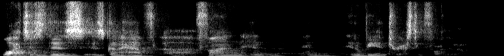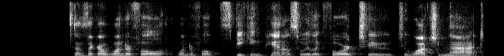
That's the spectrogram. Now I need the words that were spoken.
watches this is going to have uh, fun and and it'll be interesting for them Sounds like a wonderful, wonderful speaking panel. So we look forward to, to watching that.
